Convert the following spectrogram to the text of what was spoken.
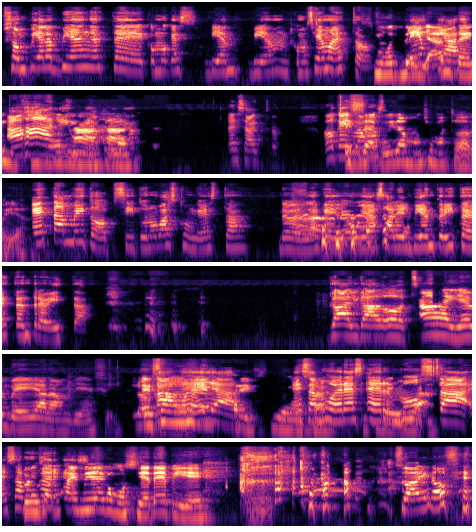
son pieles bien, este, como que es bien, bien, ¿cómo se llama esto? Smooth, Limpias. brillante. Ajá, limpias. Ajá. Exacto. Ok, Y se vamos. cuida mucho más todavía. Esta es mi top. Si tú no vas con esta, de verdad que yo voy a salir bien triste de esta entrevista. Gal Gadot. Ay, es bella también, sí. Loca, esa mujer bella. es preciosa. Esa mujer es hermosa. Esa Pero mujer esa mujer es mide como siete pies. So, ahí no sé.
